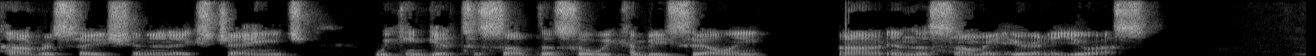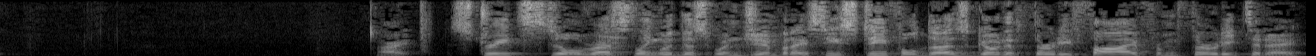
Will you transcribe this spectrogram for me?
conversation and exchange we can get to something so we can be selling uh, in the summer here in the U.S. All right. Street's still wrestling with this one, Jim, but I see Stifel does go to 35 from 30 today.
